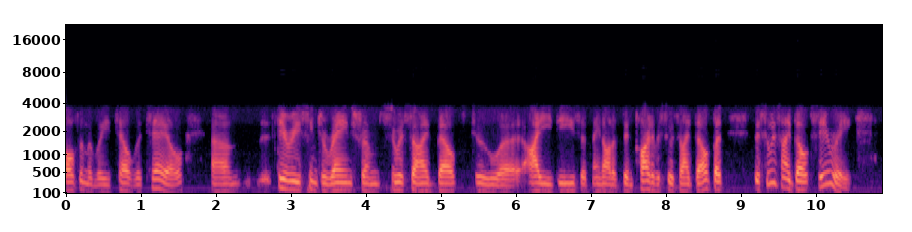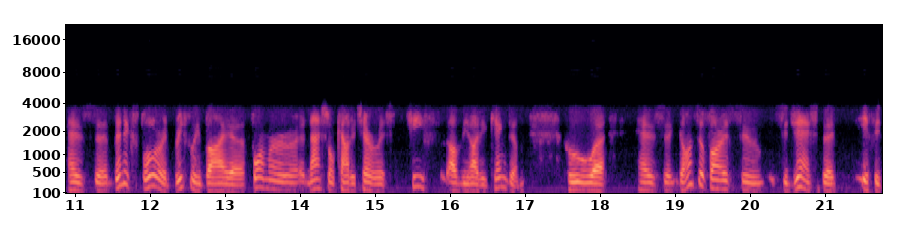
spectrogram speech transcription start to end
ultimately tell the tale. Um, theories seem to range from suicide belts to uh, IEDs that may not have been part of a suicide belt, but the suicide belt theory has uh, been explored briefly by a former national counterterrorist chief of the United Kingdom who uh, has gone so far as to suggest that if it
